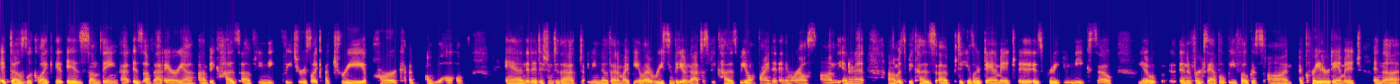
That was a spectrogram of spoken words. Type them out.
it does look like it is something that is of that area uh, because of unique features like a tree, a park, a, a wall. And in addition to that, we know that it might be a recent video, not just because we don't find it anywhere else on the internet, um, it's because a particular damage is, is pretty unique. So, you know, and for example, we focus on a crater damage in the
